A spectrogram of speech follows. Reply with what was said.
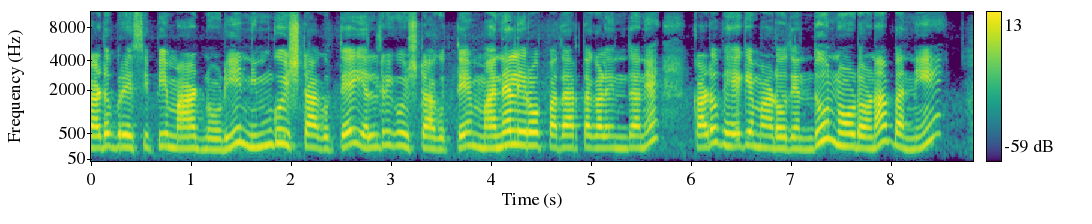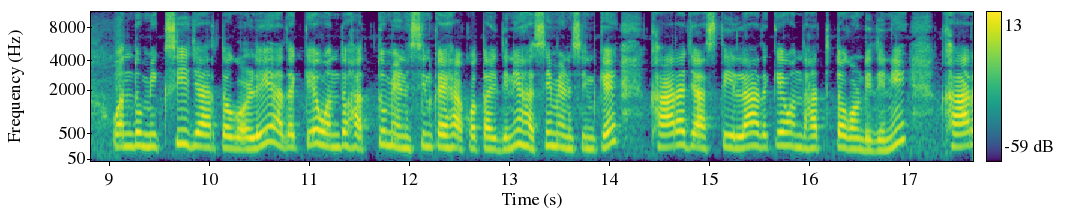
ಕಡುಬು ರೆಸಿಪಿ ಮಾಡಿ ನೋಡಿ. ನಿಮಗೂ ಇಷ್ಟ ಆಗುತ್ತೆ, ಎಲ್ರಿಗೂ ಇಷ್ಟ ಆಗುತ್ತೆ. ಮನೇಲಿರೋ ಪದಾರ್ಥಗಳಿಂದನೇ ಕಡುಬು ಹೇಗೆ ಮಾಡೋದೆಂದು ನೋಡೋಣ. ಬನ್ನಿ. ಒಂದು ಮಿಕ್ಸಿ ಜಾರ್ ತೊಗೊಳ್ಳಿ, ಅದಕ್ಕೆ ಒಂದು ಹತ್ತು ಮೆಣಸಿನ್ಕಾಯಿ ಹಾಕೋತಾ ಇದ್ದೀನಿ. ಹಸಿ ಮೆಣಸಿನ್ಕಾಯಿ, ಖಾರ ಜಾಸ್ತಿ ಇಲ್ಲ, ಅದಕ್ಕೆ ಒಂದು ಹತ್ತು ತೊಗೊಂಡಿದ್ದೀನಿ. ಖಾರ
